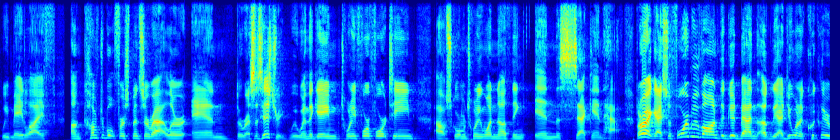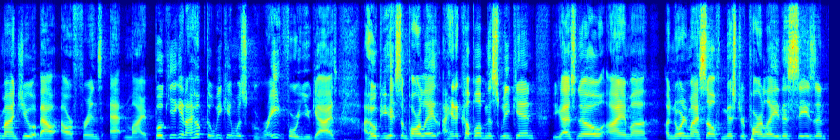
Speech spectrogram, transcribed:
We made life uncomfortable for Spencer Rattler, and the rest is history. We win the game 24 14, outscore them 21 0 in the second half. But all right, guys, before we move on to the good, bad, and the ugly, I do want to quickly remind you about our friends at My Bookie. Again, I hope the weekend was great for you guys. I hope you hit some parlays. I hit a couple of them this weekend. You guys know I am uh, anointing myself Mr. Parlay this season.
